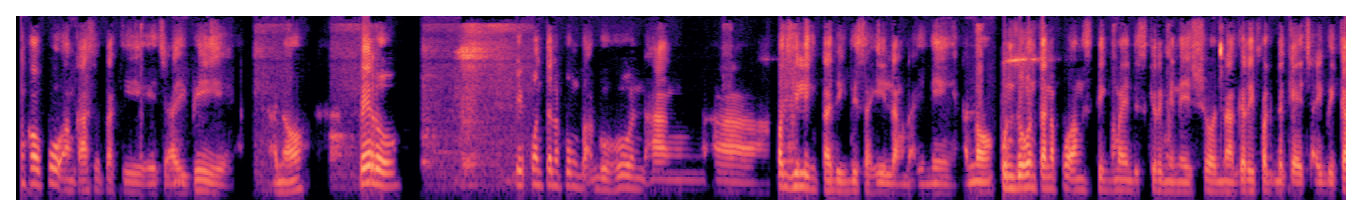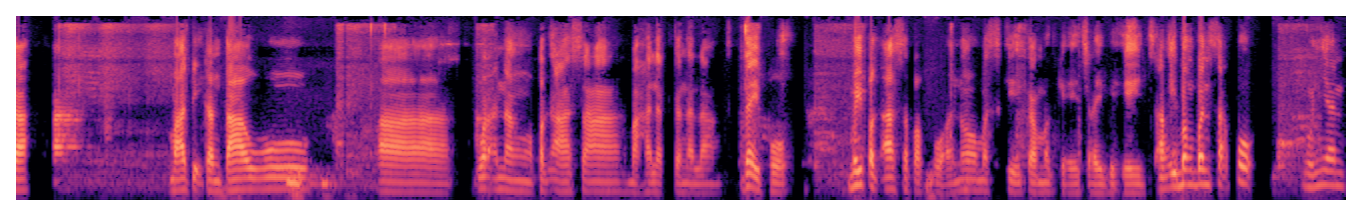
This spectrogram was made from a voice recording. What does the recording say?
Angkaw po ang kaso taki HIV. Ano? Pero, kay punta na pong baguhon ang ah, paghiling tadigdi sa hilang na ini. Ano? Punduhon ta na po ang stigma and discrimination na gari pag nagka-HIV ka, mati kang tao, ah wala nang pag-asa, mahalat ka na lang. Dahil po, may pag-asa pa po, ano, maski ka magka-HIV AIDS. Ang ibang bansa po, ngunyan,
